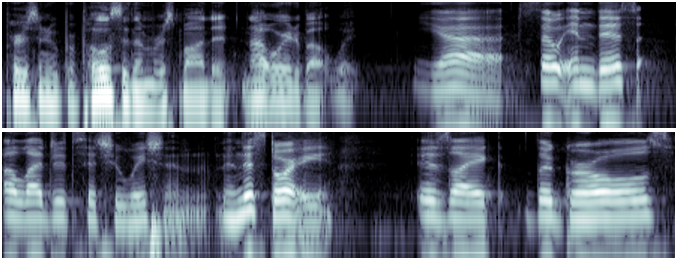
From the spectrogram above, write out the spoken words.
person who proposed to them responded not worried about what Yeah. So in this alleged situation, in this story, is like the girl's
